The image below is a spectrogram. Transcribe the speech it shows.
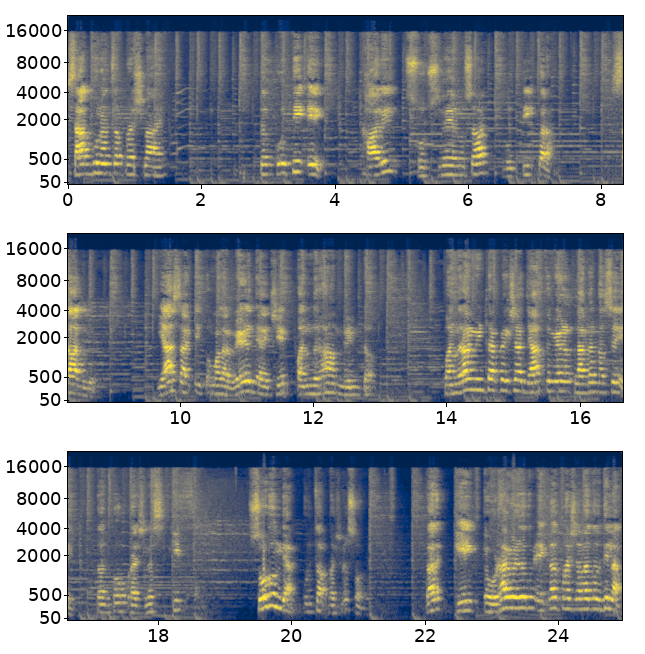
सात गुणांचा प्रश्न आहे. तर कृती एक खालील सूचनेनुसार कृती करा. सात गुण. यासाठी तुम्हाला वेळ द्यायचे पंधरा मिनिट. पंधरा मिनिटापेक्षा जास्त वेळ लागत असेल तर तो प्रश्न स्किप सोडून द्या. पुढचा प्रश्न सोडून तर एक एवढा वेळ जर तुम्ही एकाच प्रश्नाला जर दिला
